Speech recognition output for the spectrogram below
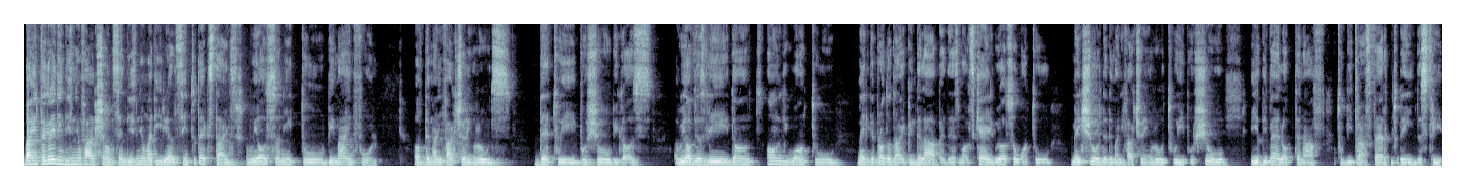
by integrating these new functions and these new materials into textiles, we also need to be mindful of the manufacturing routes that we pursue because we obviously don't only want to make the prototype in the lab at a small scale, we also want to make sure that the manufacturing route we pursue is developed enough to be transferred to the industry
